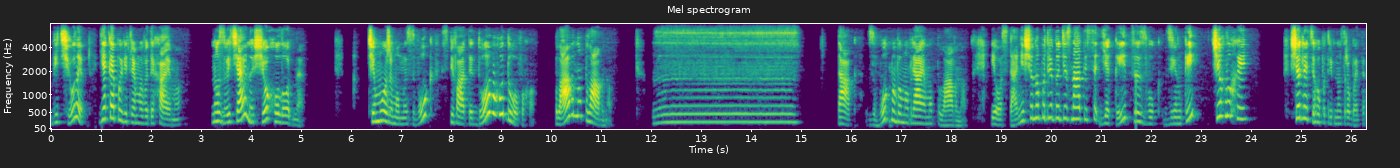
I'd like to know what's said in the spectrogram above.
Відчули, яке повітря ми видихаємо? Ну, звичайно, що холодне. Чи можемо ми звук співати довго-довго, плавно-плавно? Так, звук ми вимовляємо плавно. І останнє, що нам потрібно дізнатися, який це звук дзвінкий чи глухий. Що для цього потрібно зробити?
